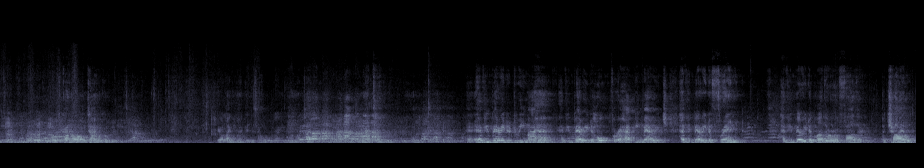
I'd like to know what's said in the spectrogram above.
That was kind of a long time ago. Y'all like, my goodness, how old are you? I'm not telling you. I'm not telling you. Have you buried a dream? I have. Have you buried hope for a happy marriage? Have you buried a friend? Have you buried a mother or a father, a child?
